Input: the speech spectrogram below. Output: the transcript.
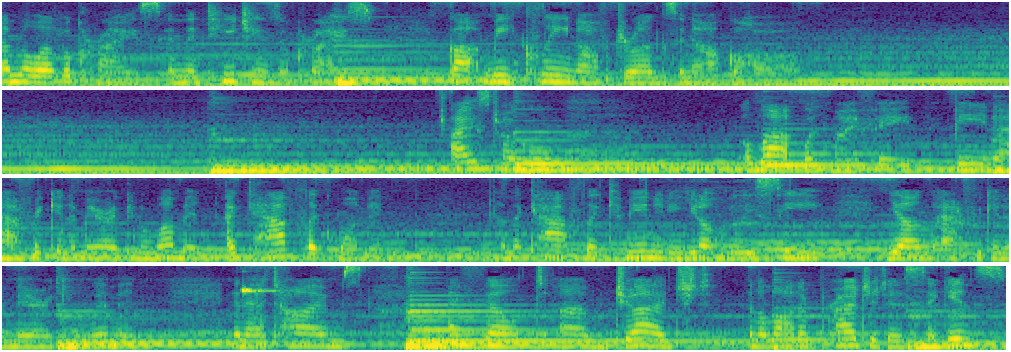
And the love of Christ and the teachings of Christ got me clean off drugs and alcohol. I struggle a lot with my faith, being an African American woman, a Catholic woman. In the Catholic community, you don't really see young African American women. And at times, I felt um, judged and a lot of prejudice against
